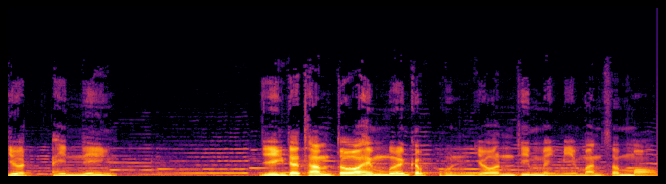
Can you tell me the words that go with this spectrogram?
หยุดให้นิ่ง ยิ่งจะทำตัวให้เหมือนกับหุ่นยนต์ที่ไม่มีมันสมอง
